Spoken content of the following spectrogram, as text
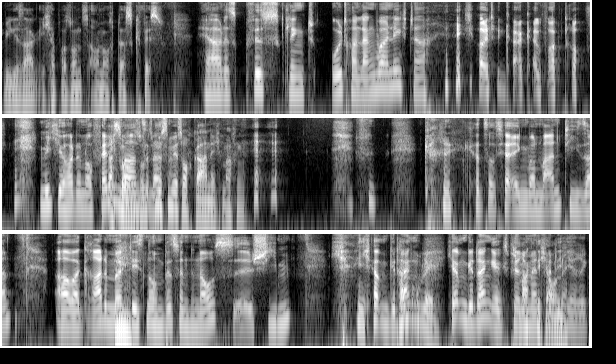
wie gesagt, ich habe auch sonst auch noch das Quiz. Ja, das Quiz klingt ultra langweilig. Da hab ich heute gar keinen Bock drauf, mich hier heute noch fertig Achso, machen zu sonst lassen. müssen wir es auch gar nicht machen. kannst das ja irgendwann mal anteasern. Aber gerade möchte ich es noch ein bisschen hinausschieben. Schieben. ich ich habe Kein Gedanken. Problem. Ich habe ein Gedankenexperiment für dich. Erik.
